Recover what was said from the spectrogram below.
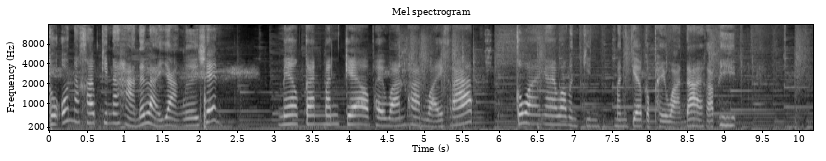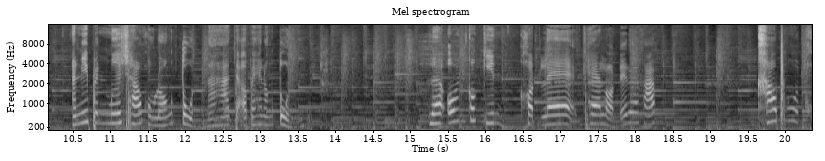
ตัวอ้นนะครับกินอาหารได้หลายอย่างเลย เช่น แมวกันมันแก้วไผ่หวานผ่านไหวครับ ก็ว่าง่ายว่ามันกินมันแก้วกับไผ่หวานได้ครับพี่ อันนี้เป็นมื้อเช้าของน้องตุ่นนะฮะ จะเอาไปให้น้องตุ่น และอ้นก็กินขอดแลแครอทได้ด้วยครับ ข้าวโพดโค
